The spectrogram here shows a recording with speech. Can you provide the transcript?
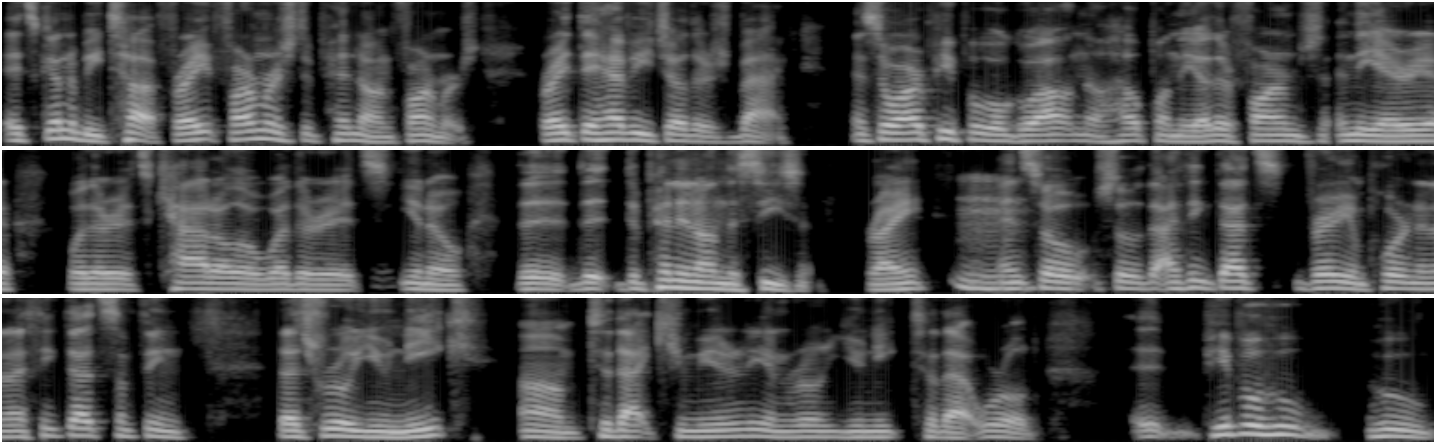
it's going to be tough, right? Farmers depend on farmers, right? They have each other's back. And so our people will go out and they'll help on the other farms in the area, whether it's cattle or whether it's, you know, the, the depending on the season, right mm-hmm. and so so i think that's very important and i think that's something that's real unique um, to that community and real unique to that world it, people who who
